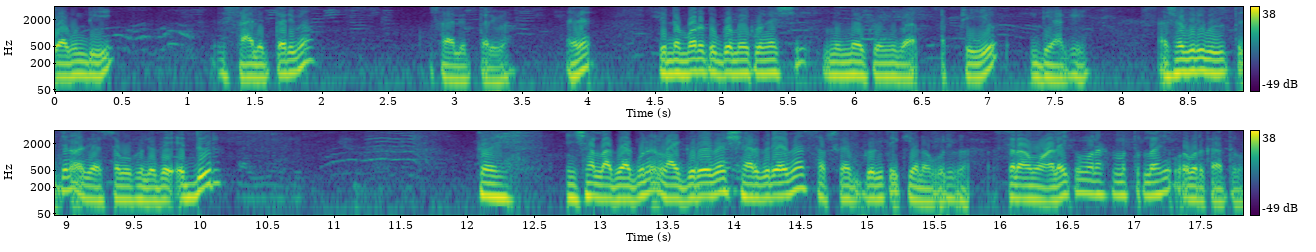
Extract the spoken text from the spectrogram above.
ব্যাগুন দিয়ে সাইলের তারিবা সাইলের তারিবা হ্যাঁ তিন নম্বরে তো গমে কোন আসছি মে কোন বার প্রিয় দিয়ে আগে। আশা করি বুঝতে চান আজ সব খুলে দেয় এদুর তো ইনশাল্লাহ ব্যাগুনে লাইক করে শেয়ার করে সাবস্ক্রাইব করিতে কেউ না বলিবা। আসসালামু আলাইকুম রহমতুল্লাহি ওবরকাতুহ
